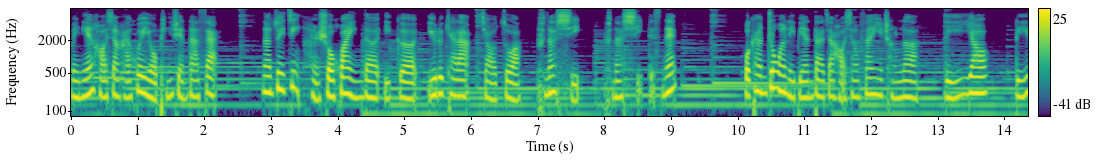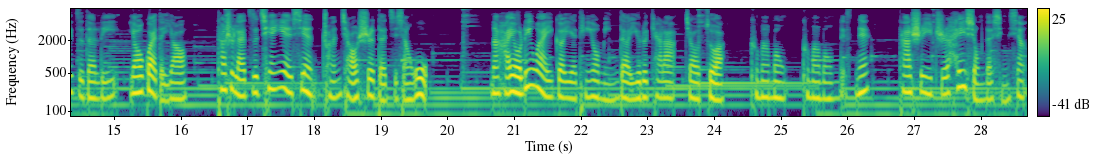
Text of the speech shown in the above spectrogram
每年好像还会有评选大赛。那最近很受欢迎的一个ゆるキャラ叫做ふなし、ふなしですね。我看中文里边大家好像翻译成了。狸妖，梨子的梨，妖怪的妖， 它是来自千叶县船桥市的吉祥物。那还有另外一个也挺有名的尤鲁卡拉，叫做库玛蒙库玛蒙ですね。它是一只黑熊的形象，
